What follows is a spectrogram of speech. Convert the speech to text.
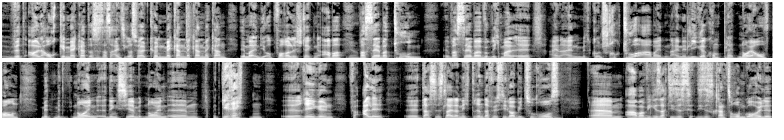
wird halt auch gemeckert. Das ist das Einzige, was wir halt können. Meckern, meckern, meckern. Immer in die Opferrolle stecken. Aber ja. was selber tun, äh, was selber wirklich mal äh, ein, ein mit Struktur arbeiten, eine Liga komplett neu aufbauen, mit, mit neuen äh, Dings hier, mit neuen, ähm, mit gerechten äh, Regeln für alle. Äh, das ist leider nicht drin. Dafür ist die Lobby zu groß. Mhm. Ähm, aber wie gesagt, dieses, dieses ganze Rumgeheule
